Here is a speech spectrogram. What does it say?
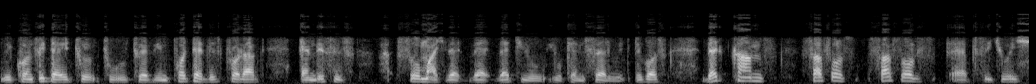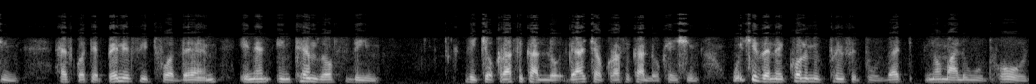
we consider it to, to, to have imported this product and this is so much that, that, that you, you can sell with. Because that comes, Sasol's, Sasol's uh, situation has got a benefit for them in, in terms of the the geographical lo- their geographical location, which is an economic principle that normally would hold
